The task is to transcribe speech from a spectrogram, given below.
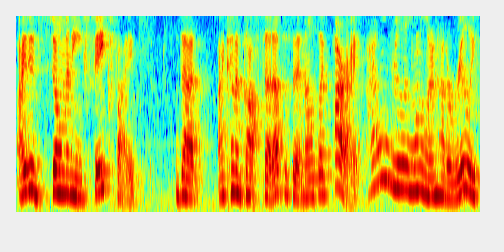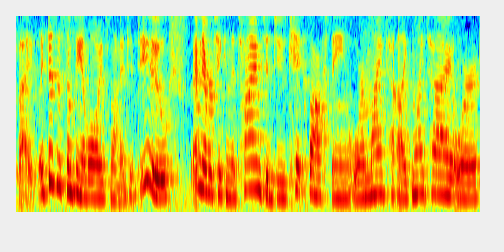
i did so many fake fights that i kind of got fed up with it and i was like all right i don't really want to learn how to really fight. Like this is something i've always wanted to do but i've never taken the time to do kickboxing or muay thai like muay thai or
